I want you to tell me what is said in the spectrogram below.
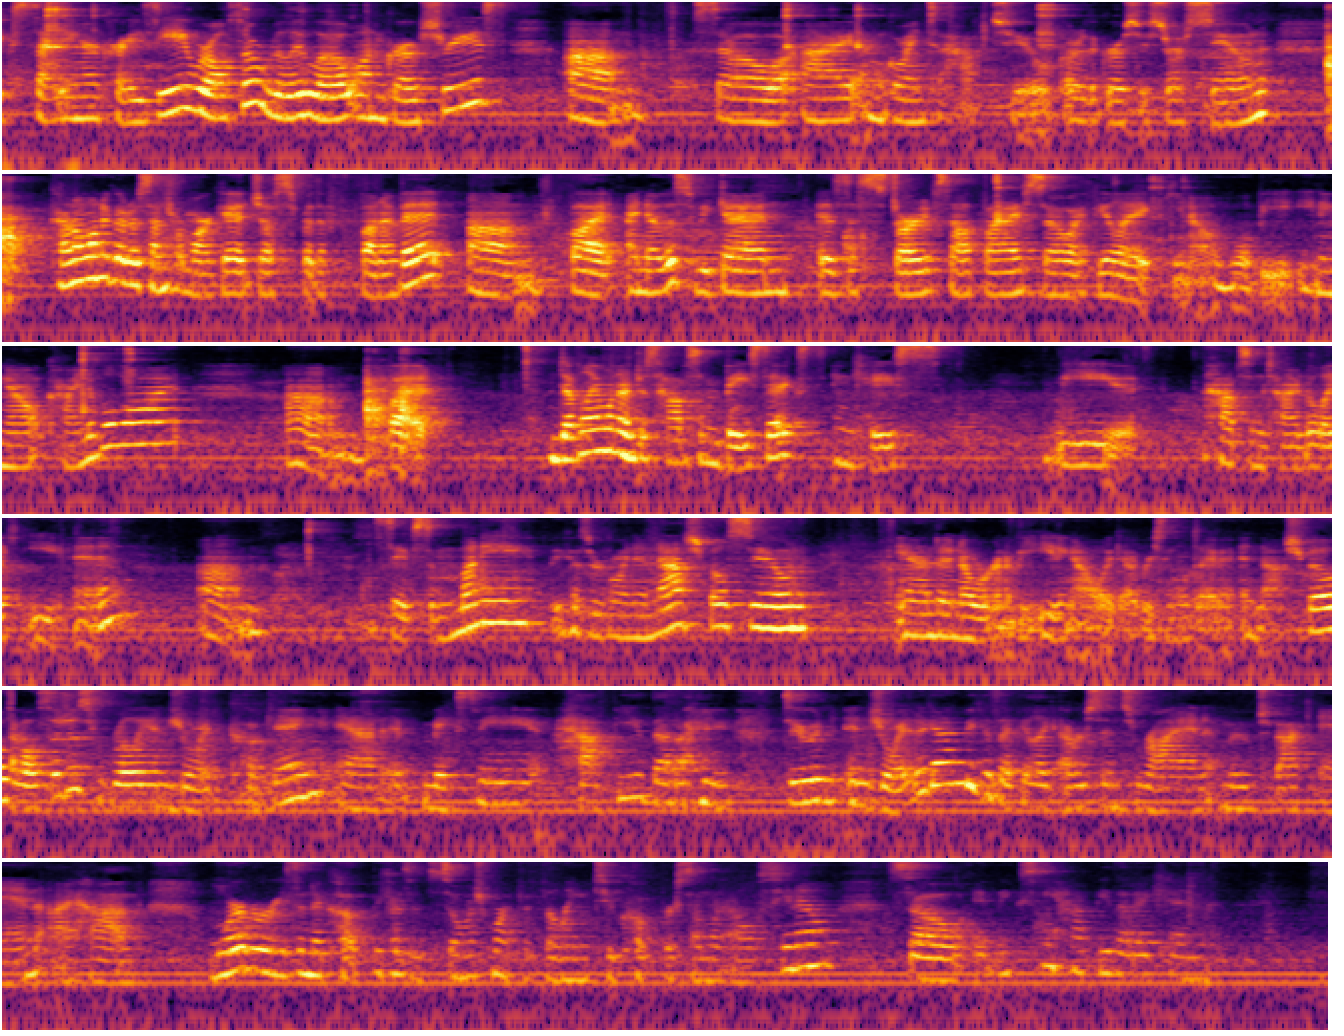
exciting or crazy. We're also really low on groceries. Um, so I am going to have to go to the grocery store soon. Kind of want to go to Central Market just for the fun of it. Um, but I know this weekend is the start of South by, so I feel like, you know, we'll be eating out kind of a lot. Um, but definitely want to just have some basics in case we have some time to like eat in. Um, save some money because we're going to Nashville soon and I know we're gonna be eating out like every single day in Nashville. I've also just really enjoyed cooking and it makes me happy that I do enjoy it again because I feel like ever since Ryan moved back in, I have more of a reason to cook because it's so much more fulfilling to cook for someone else, you know? So it makes me happy that I can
